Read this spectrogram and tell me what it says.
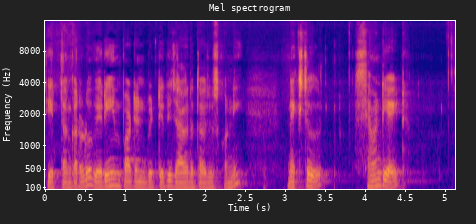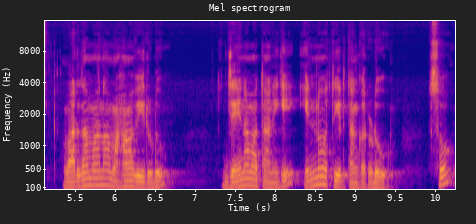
తీర్థంకరుడు. వెరీ ఇంపార్టెంట్ బిట్ ఇది జాగ్రత్తగా చూసుకోండి. Next seventy eight. వర్ధమాన మహావీరుడు జైన మతానికి ఎన్నో తీర్థంకరుడు. సో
